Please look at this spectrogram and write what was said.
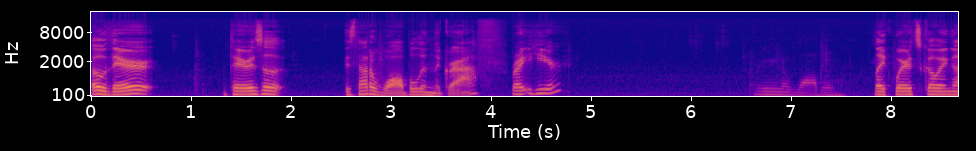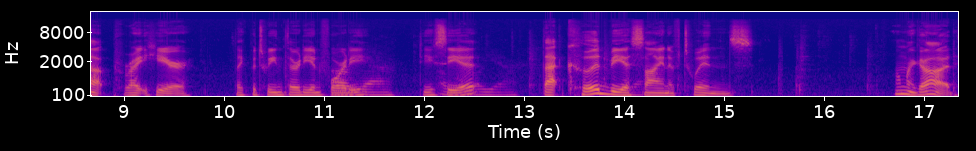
Oh, there there is a is that a wobble in the graph right here? What do you mean a wobble? Like where it's going up right here. Like between 30 and 40. Oh, yeah. Do you oh, see oh, it? Oh, yeah. That could be a sign of twins. Oh my god.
